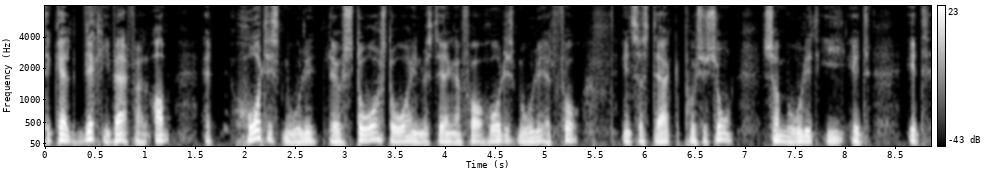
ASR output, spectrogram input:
det galt virkelig i hvert fald om, at hurtigst muligt lave store, store investeringer for hurtigst muligt at få en så stærk position som muligt i et, et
